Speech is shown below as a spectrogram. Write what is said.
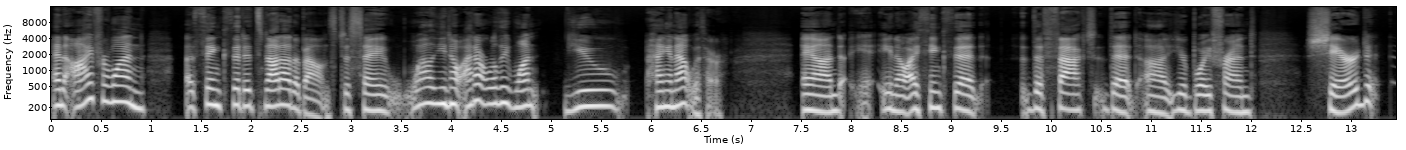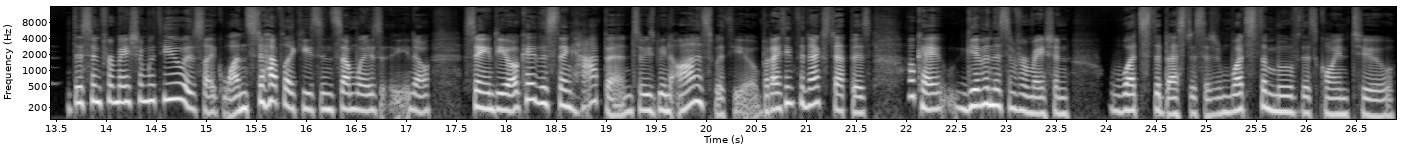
And I, for one, uh, think that it's not out of bounds to say, well, you know, I don't really want you hanging out with her. And, you know, I think that the fact that uh, your boyfriend shared this information with you is like one step. Like he's in some ways, you know, saying to you, okay, this thing happened. So he's being honest with you. But I think the next step is, okay, given this information, what's the best decision? What's the move that's going to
